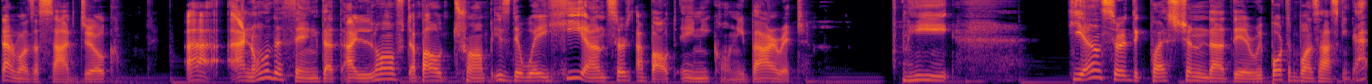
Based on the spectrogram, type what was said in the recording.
that was a sad joke. Uh, another thing that I loved about Trump is the way he answered about Amy Coney Barrett. He he answered the question that the reporter was asking. Uh,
